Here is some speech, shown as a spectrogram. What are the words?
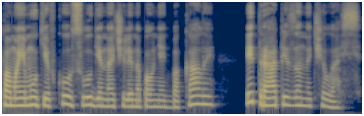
По моему кивку слуги начали наполнять бокалы, и трапеза началась.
